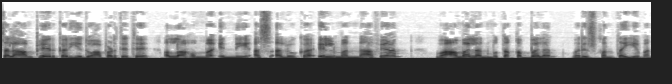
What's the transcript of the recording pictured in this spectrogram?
سلام پھیر کر یہ دعا پڑھتے تھے اللہ انی اس کا علم نافیان و امل ان متقبل و رزقن طیبن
